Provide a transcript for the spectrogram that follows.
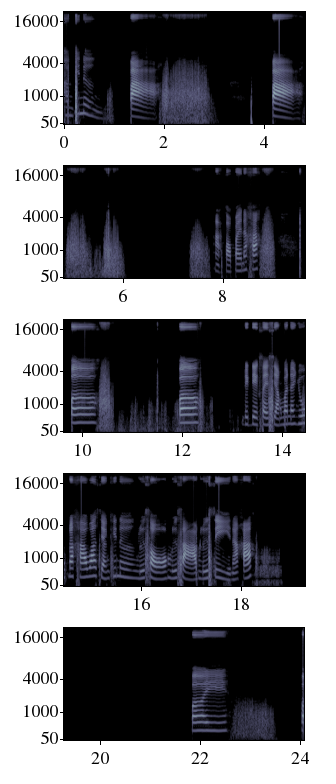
คำที่หนึ่งป่า ป่าอะต่อไปนะคะ เปอร์ เปอร์ เด็กๆ ใส่เสียงวรรณยุกต์นะคะ ว่าเสียงที่หนึ่งหรือสองหรือสามหรือสี่นะคะ เปย เป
